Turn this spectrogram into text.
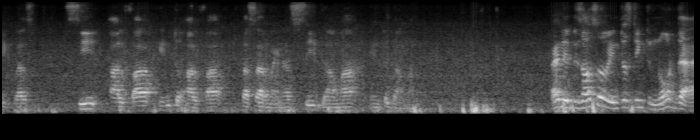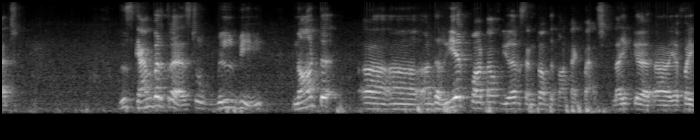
equals C alpha into alpha plus or minus C gamma into gamma. And it is also interesting to note that this camber thrust will be not uh, uh, on the rear part of your center of the contact patch like uh, uh Fi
